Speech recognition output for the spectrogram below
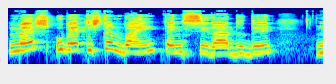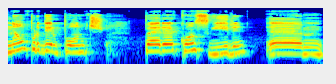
mas o Betis também tem necessidade de não perder pontos para conseguir um,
